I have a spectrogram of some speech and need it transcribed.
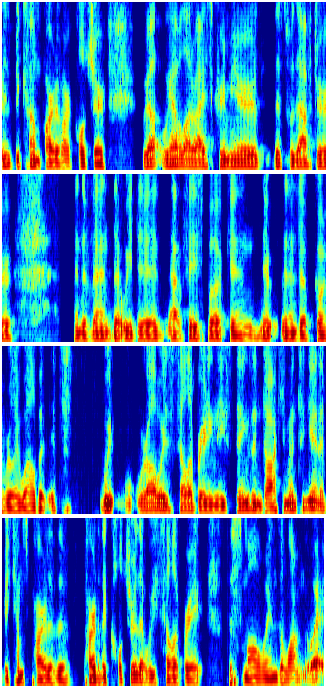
has become part of our culture. We we have a lot of ice cream here. This was after an event that we did at Facebook, and it, ended up going really well. But it's we we're always celebrating these things and documenting it. And it becomes part of the part of the culture that we celebrate the small wins along the way.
